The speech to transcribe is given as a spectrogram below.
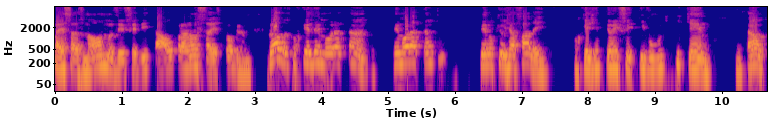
essas normas, esse edital para lançar esse programa. Glauber, por que demora tanto? demora tanto pelo que eu já falei, porque a gente tem um efetivo muito pequeno. Então,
